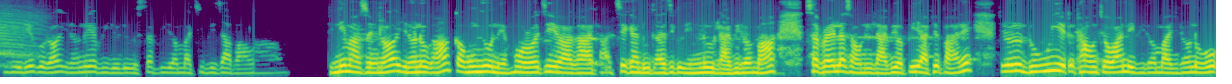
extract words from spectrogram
ဗီဒီယိုလေးကိုတော့ကျွန်တော်တို့ရဲ့ ဗီဒီယိုလေးကို ဆက်ပြီးတော့မှ ကြည့်ပေးကြပါဦး ဒီနေ့မှာဆိုရင်တော့ကျွန်တော်တို့ကကောင်းမှုမျိုးနဲ့မှော်ရောကြည့်ရွာကဒါအခြေခံလူသားကြီးကိုကျွန်တော်တို့လာပြီးတော့မှ surprise လက်ဆောင်လေးလာပြီးတော့ပေးတာဖြစ်ပါတယ်ကျွန်တော်တို့လူဦးရေတစ်ထောင်ကျော်ကနေပြီးတော့မှကျွန်တော်တို့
